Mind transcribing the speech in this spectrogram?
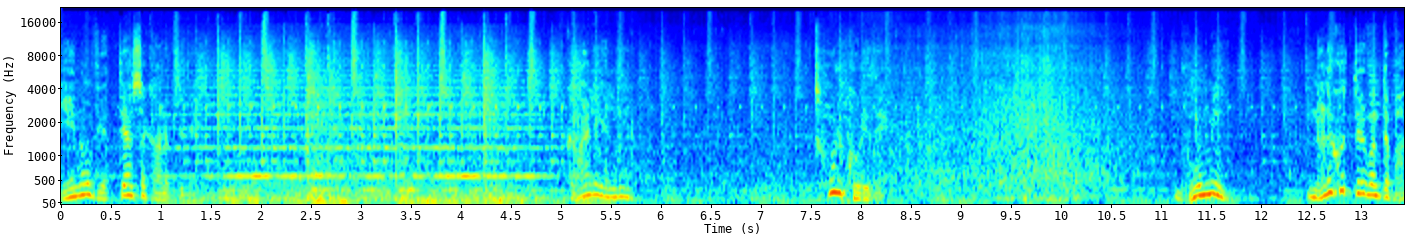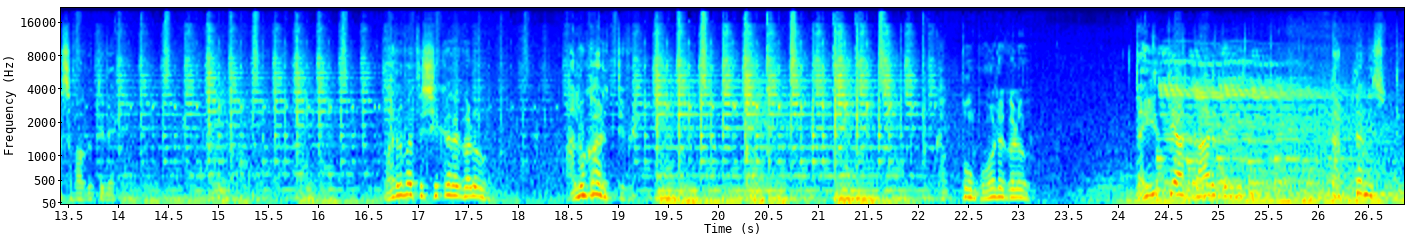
ಏನೋ ವ್ಯತ್ಯಾಸ ಕಾಣುತ್ತಿದೆ. ಗಾಳಿಯಲ್ಲಿ ಧೂಳು ಕೂಡಿದೆ. ಭೂಮಿ ನಡುಗುತ್ತಿರುವಂತೆ ಭಾಸವಾಗುತ್ತಿದೆ. ಪರ್ವತ ಶಿಖರಗಳು ಅಲುಗಾಡುತ್ತಿವೆ. ಕಪ್ಪು ಮೋಡಗಳು ದೈತ್ಯಾಕಾರದಲ್ಲಿ ದಟ್ಟನಿಸುತ್ತಿವೆ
